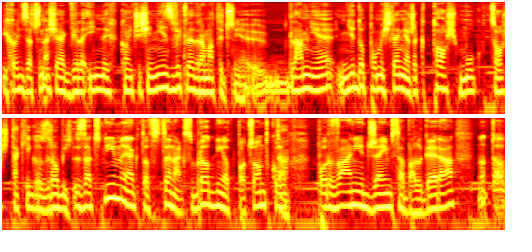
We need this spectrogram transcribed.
i choć zaczyna się jak wiele innych, kończy się niezwykle dramatycznie. Dla mnie nie do pomyślenia, że ktoś mógł coś takiego zrobić. Zacznijmy jak to w scenach zbrodni od początku. Tak. Porwanie Jamesa Balgera, no to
